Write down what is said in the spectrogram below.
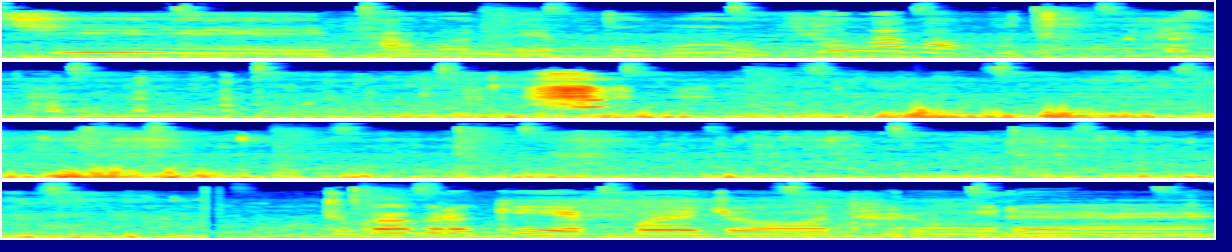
지 밥은 냅두고 형아 밥부터 누가 그렇게 예뻐해줘 다롱이를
